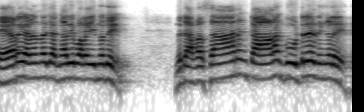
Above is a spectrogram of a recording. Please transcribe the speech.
ഏറെയാണെന്ന ചങ്ങാതി പറയുന്നത്. എന്നിട്ട് അവസാനം കാണാൻ കൂട്ടരെ നിങ്ങൾ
